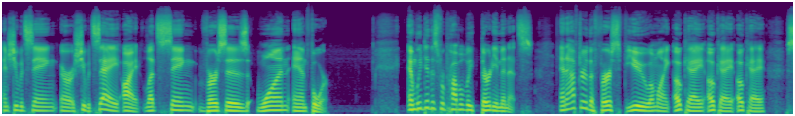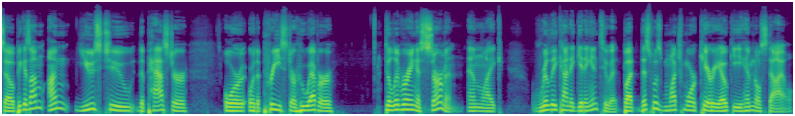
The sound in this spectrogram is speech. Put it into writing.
and she would sing, or she would say, "All right, let's sing verses one and four. And we did this for probably thirty minutes. And after the first few, I'm like, okay, okay, okay. So because I'm I'm used to the pastor or or the priest or whoever delivering a sermon and like really kind of getting into it. But this was much more karaoke hymnal style.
